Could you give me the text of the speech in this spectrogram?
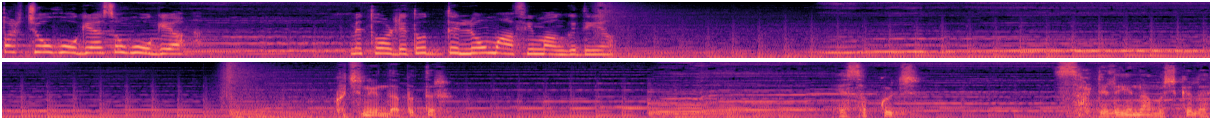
ਪਰ ਜੋ ਹੋ ਗਿਆ ਸੋ ਹੋ ਗਿਆ ਮੈਂ ਤੁਹਾਡੇ ਤੋਂ ਦਿਲੋਂ ਮਾਫੀ ਮੰਗਦੀ ਹਾਂ कुछ नहीं ਹੁੰਦਾ ਪੁੱਤਰ ਇਹ ਸਭ ਕੁਝ ਸਾਡੇ ਲਈ ਇੰਨਾ ਮੁਸ਼ਕਲ ਹੈ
